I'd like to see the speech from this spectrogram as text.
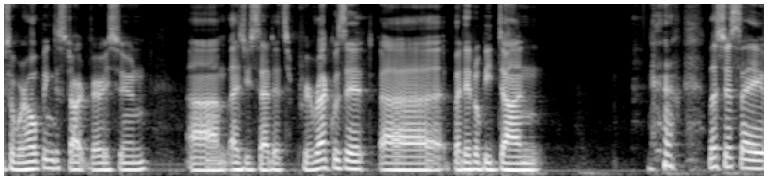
So we're hoping to start very soon. Um, as you said, it's a prerequisite, uh, but it'll be done let's just say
